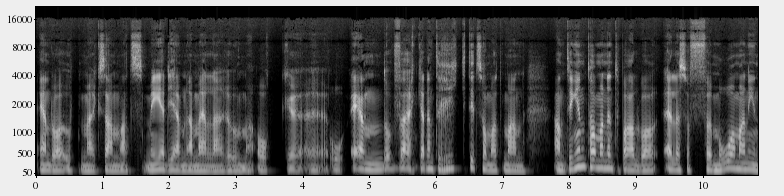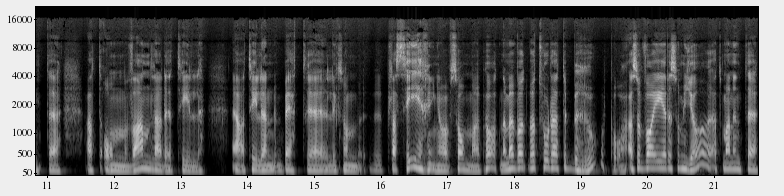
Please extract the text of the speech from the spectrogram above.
ändå har uppmärksammats med jämna mellanrum och, eh, och ändå verkar det inte riktigt som att man Antingen tar man det inte på allvar eller så förmår man inte att omvandla det till ja, till en bättre liksom, placering av sommarpratarna. Men vad, vad, tror du att det beror på? Alltså vad är det som gör att man inte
